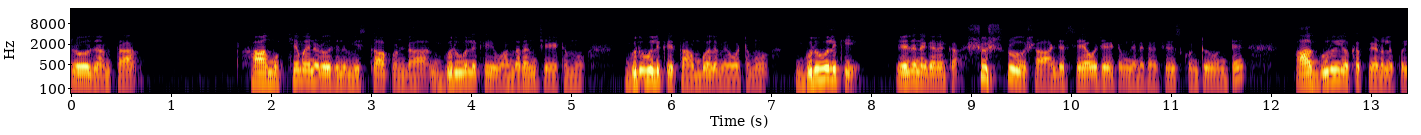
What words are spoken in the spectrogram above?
రోజంతా ఆ ముఖ్యమైన రోజును మిస్ కాకుండా గురువులకి వందనం చేయటము గురువులకి తాంబూలం ఇవ్వటము గురువులకి ఏదైనా కనుక శుశ్రూష అంటే సేవ చేయటం కనుక చేసుకుంటూ ఉంటే ఆ గురువు యొక్క పీడలపై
